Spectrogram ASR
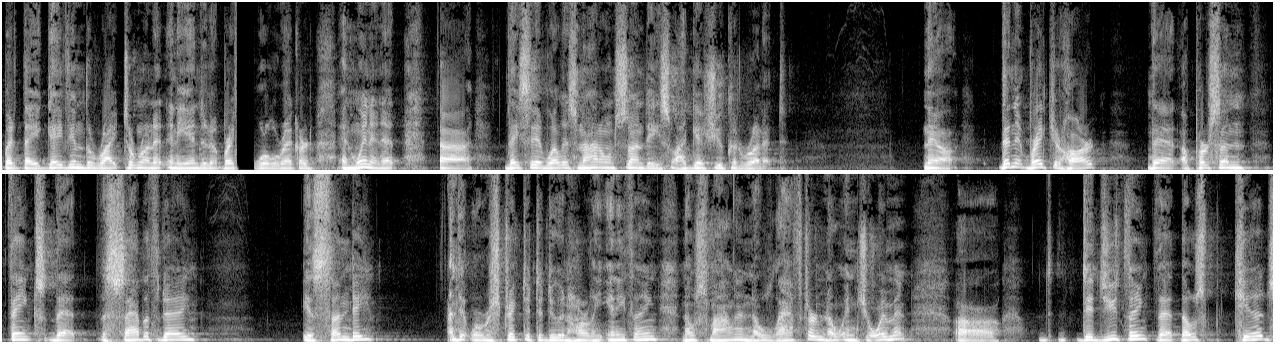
but they gave him the right to run it. And he ended up breaking the world record and winning it, uh, they said, Well, it's not on Sunday, so I guess you could run it. Now, doesn't it break your heart that a person thinks that the Sabbath day is Sunday and that we're restricted to doing hardly anything? No smiling, no laughter, no enjoyment. Uh, did you think that those kids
